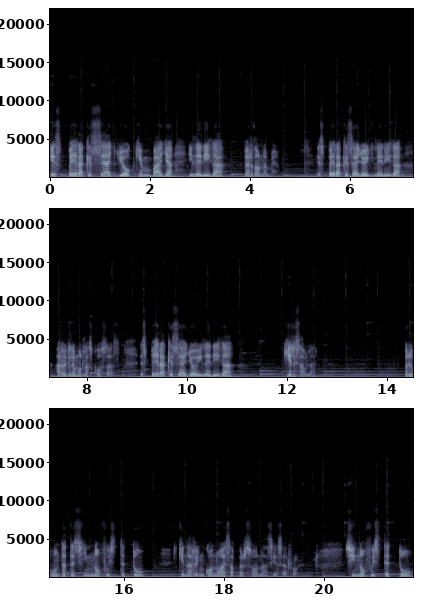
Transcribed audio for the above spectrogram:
espera que sea yo quien vaya y le diga, perdóname? Espera que sea yo y le diga, arreglemos las cosas. Espera que sea yo y le diga, ¿quieres hablar? Pregúntate si no fuiste tú quien arrinconó a esa persona hacia ese rol. Si no fuiste tú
